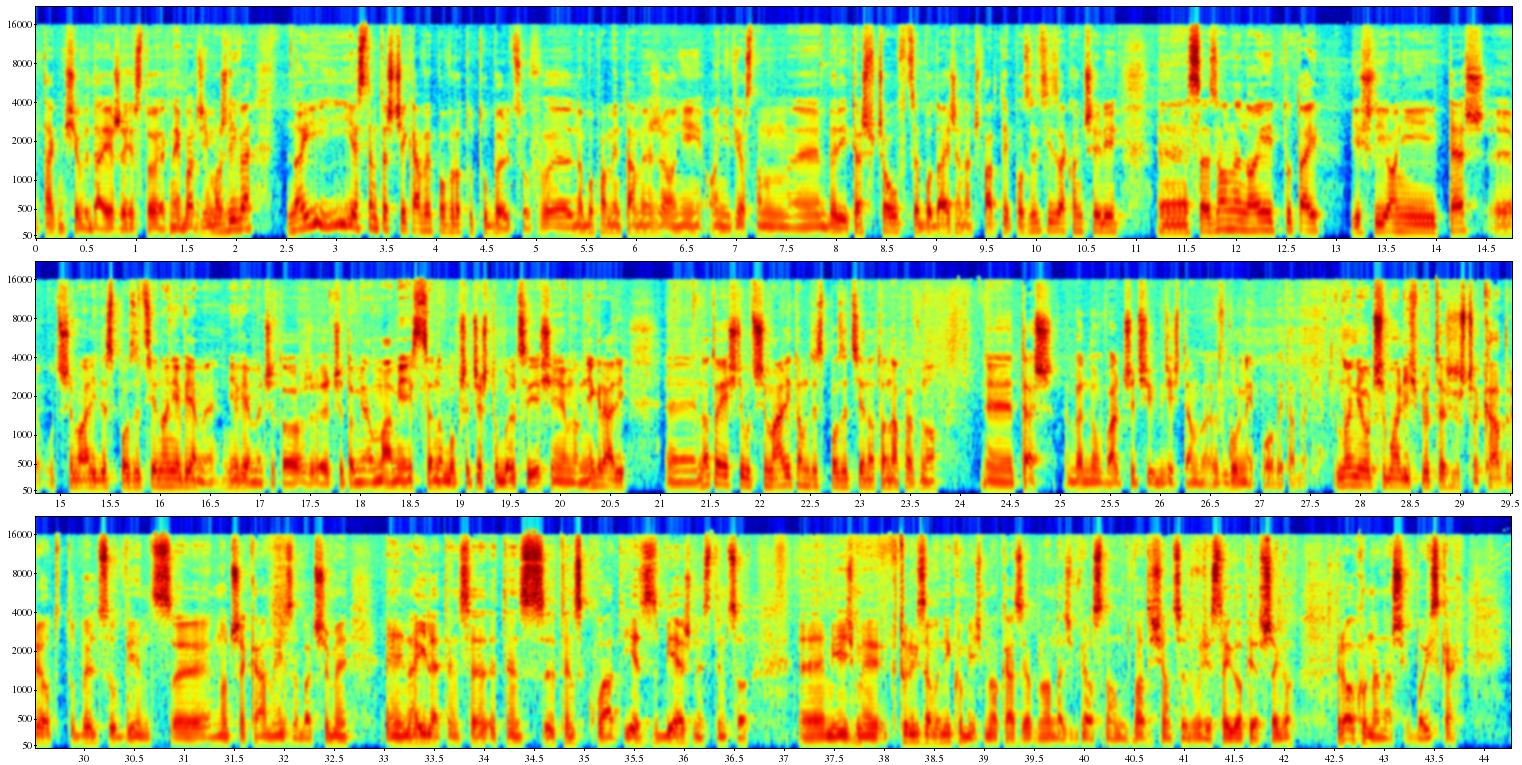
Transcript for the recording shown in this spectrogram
Tak mi się wydaje, że jest to jak najbardziej możliwe. No i jestem też ciekawy powrotu tubylców, no bo pamiętamy, że oni, oni wiosną byli też w czołówce, bodajże na czwartej pozycji zakończyli sezon. No i tutaj jeśli oni też y, utrzymali dyspozycję, no nie wiemy, nie wiemy czy to, czy to ma miejsce, no bo przecież tubylcy jesienią nam nie grali, Y, no to jeśli utrzymali tą dyspozycję, no to na pewno y, też będą walczyć gdzieś tam w górnej połowie tabeli. No nie otrzymaliśmy też jeszcze kadry od tubylców, więc no czekamy i zobaczymy na ile ten, ten, ten skład jest zbieżny z tym, co mieliśmy, których zawodników mieliśmy okazję oglądać wiosną 2021 roku na naszych boiskach.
